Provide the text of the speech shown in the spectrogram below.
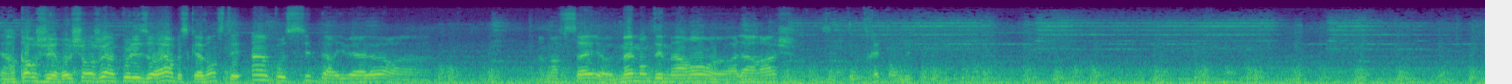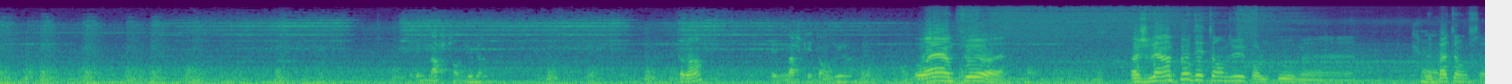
Et encore, j'ai rechangé un peu les horaires parce qu'avant c'était impossible d'arriver à l'heure à, à Marseille, euh, même en démarrant euh, à l'arrache. C'était très tendu. Il y a une marche tendue là. Comment Il y a une marche qui est tendue là. Ouais, un peu, ouais. Ah, je l'ai un peu détendu pour le coup, mais... mais pas tant que ça.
